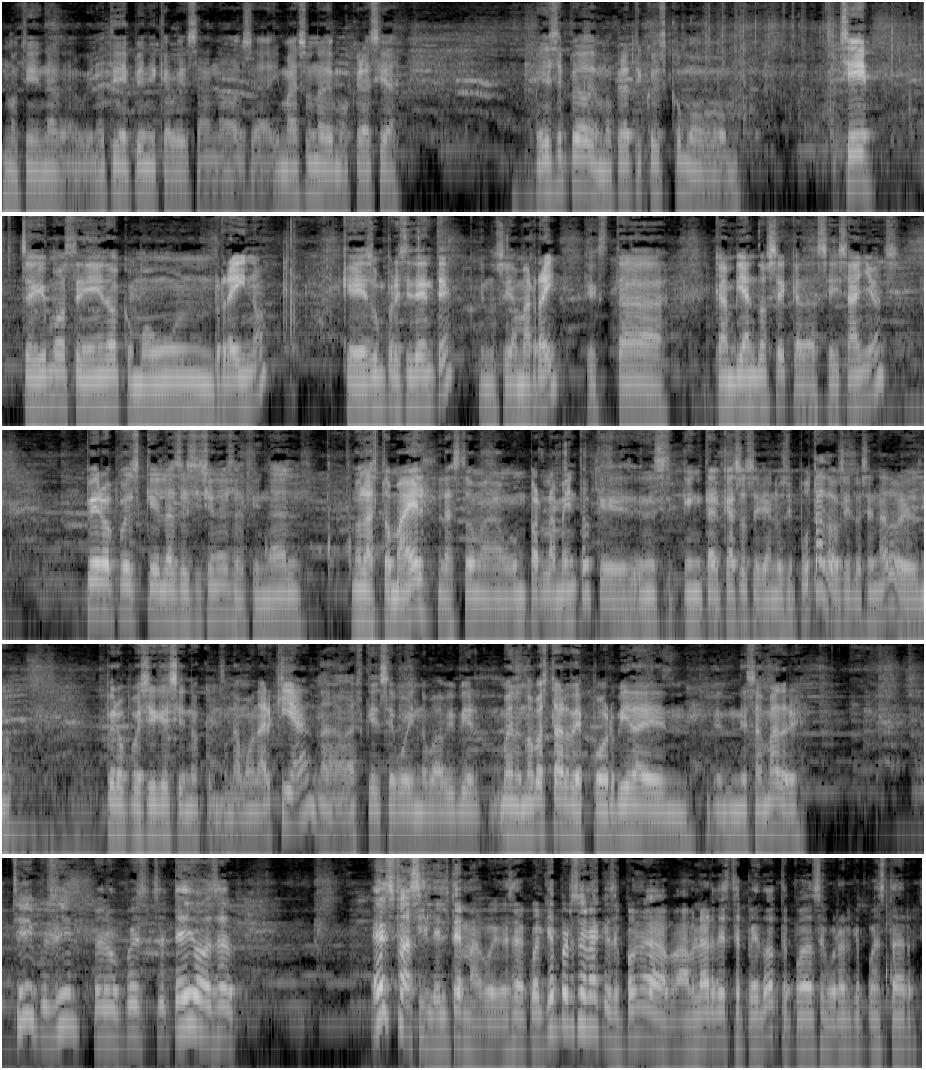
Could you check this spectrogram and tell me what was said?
No tiene nada, güey. No tiene pie ni cabeza, ¿no? O sea, y más una democracia. Ese pedo democrático es como. Sí, seguimos teniendo como un reino. Que es un presidente, que no se llama rey. Que está cambiándose cada seis años. Pero pues que las decisiones al final no las toma él, las toma un parlamento, que en, tal caso serían los diputados y los senadores, ¿no? Pero pues sigue siendo como una monarquía, nada más que ese güey no va a vivir, bueno, no va a estar de por vida en, esa madre. Sí, pues sí, pero pues te digo, o sea. Es fácil el tema, güey. O sea, cualquier persona que se ponga a hablar de este pedo, te puedo asegurar que puede estar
